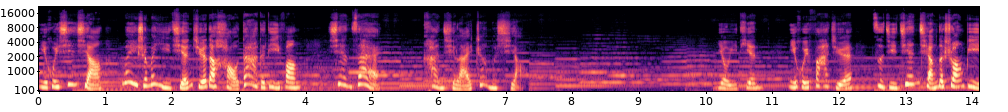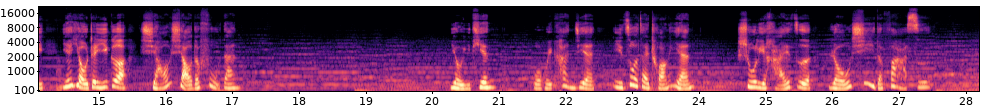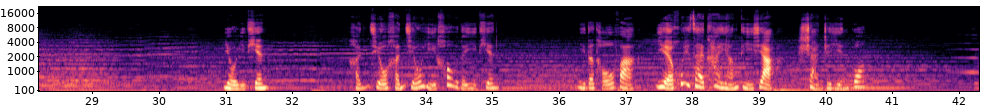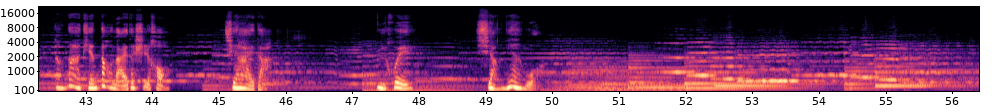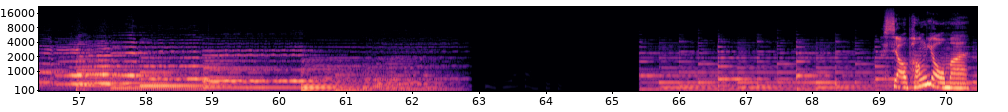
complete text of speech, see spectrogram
你会心想：为什么以前觉得好大的地方，现在看起来这么小？有一天，你会发觉。自己坚强的双臂也有着一个小小的负担。有一天，我会看见你坐在床沿，梳理孩子柔细的发丝。有一天，很久很久以后的一天，你的头发也会在太阳底下闪着银光。当那天到来的时候，亲爱的，你会想念我。小朋友们。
